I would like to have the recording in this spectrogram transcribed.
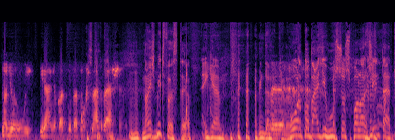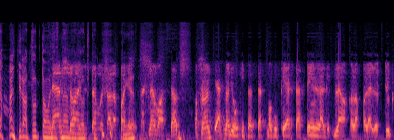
nagyon új irányokat mutat most már a verseny. Mhm. Na és mit főztél? Igen. Minden Hortobágyi húsos palacsintát? Annyira tudtam, hogy nem, ez nem sajnos nem volt alapanyagoknak nem adtak. A franciák nagyon kitettek magukért, tehát tényleg le a kalappal előttük.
